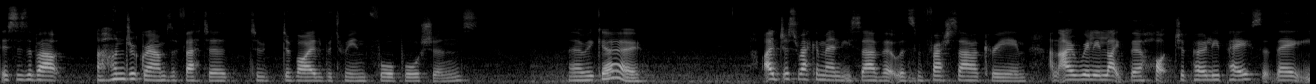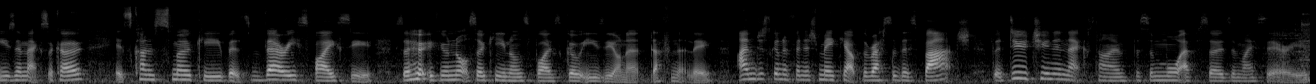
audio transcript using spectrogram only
This is about 100 grams of feta to divide between four portions. There we go. I just recommend you serve it with some fresh sour cream. And I really like the hot chipotle paste that they use in Mexico. It's kind of smoky, but it's very spicy. So if you're not so keen on spice, go easy on it, definitely. I'm just gonna finish making up the rest of this batch, but do tune in next time for some more episodes in my series.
